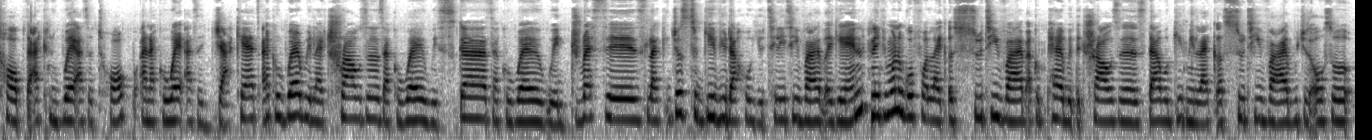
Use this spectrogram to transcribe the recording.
top that I can wear as a top and I could wear as a jacket. I could wear with like trousers, I could wear with skirts, I could wear with dresses, like just to give you that whole utility vibe again. And if you want to go for like a suity vibe, I could pair with the trousers. That would give me like a suity vibe, which is also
